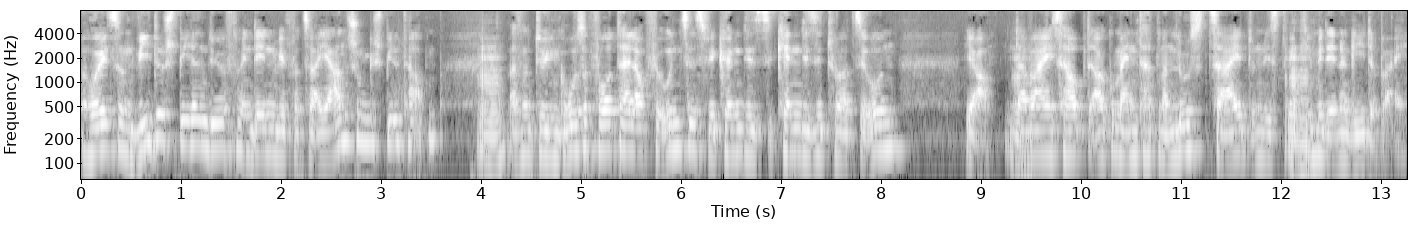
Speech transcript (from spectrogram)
Häusern wieder spielen dürfen, in denen wir vor zwei Jahren schon gespielt haben. Mhm. Was natürlich ein großer Vorteil auch für uns ist. Wir können die, kennen die Situation ja, da mhm. war das Hauptargument, hat man Lust, Zeit und ist wirklich mhm. mit Energie dabei.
